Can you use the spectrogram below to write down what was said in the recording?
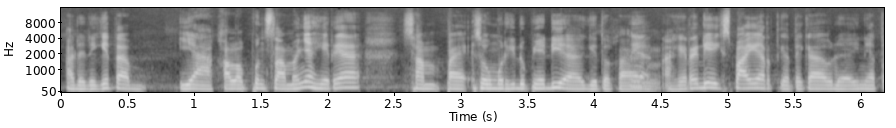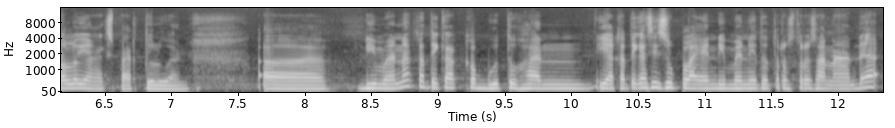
ada di kita. Ya, kalaupun selamanya akhirnya sampai seumur hidupnya dia gitu kan. Akhirnya dia expired ketika udah ini atau lo yang expired duluan. Eh, di mana ketika kebutuhan, ya ketika si supply and demand itu terus-terusan ada,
